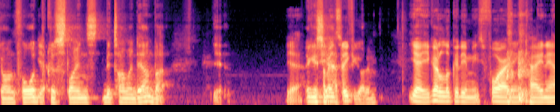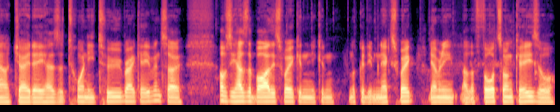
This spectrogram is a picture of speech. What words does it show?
going forward because Sloane's mid time went down, but yeah, yeah. I guess you're I mean, happy if you got him. yeah, you got to look at him. He's 418k now. JD has a 22 break even. So obviously has the buy this week, and you can look at him next week. Do you have any other thoughts on Keays or?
